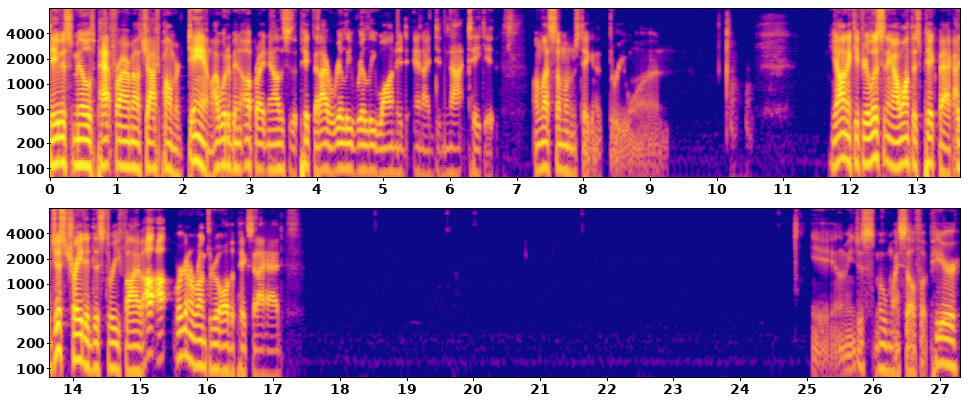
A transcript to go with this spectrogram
Davis Mills, Pat Freiermuth, Josh Palmer. Damn, I would have been up right now. This is a pick that I really, really wanted, and I did not take it. Unless someone was taking a 3 1. Yannick, if you're listening, I want this pick back. I just traded this 3 5. We're going to run through all the picks that I had. Yeah, let me just move myself up here.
